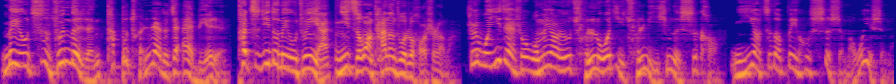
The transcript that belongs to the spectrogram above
没有自尊的人，他不存在的在爱别人，他自己都没有尊严，你指望他能做出好事了吗？所以我一再说，我们要有纯逻辑、纯理性的思考。你要知道背后是什么，为什么？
